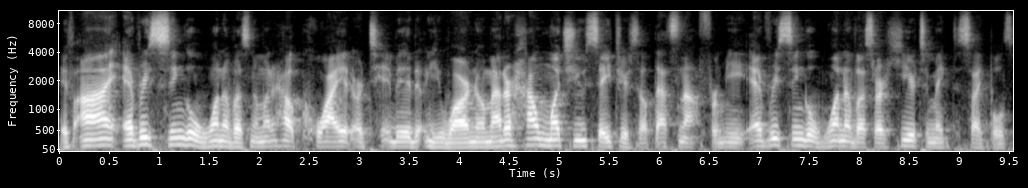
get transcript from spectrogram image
if I, every single one of us, no matter how quiet or timid you are, no matter how much you say to yourself, that's not for me, every single one of us are here to make disciples.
